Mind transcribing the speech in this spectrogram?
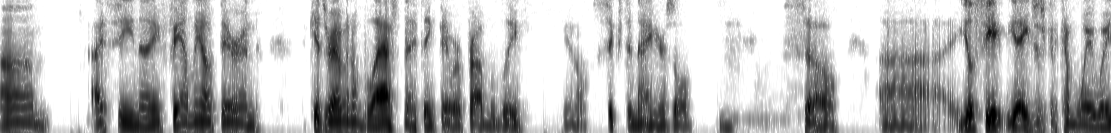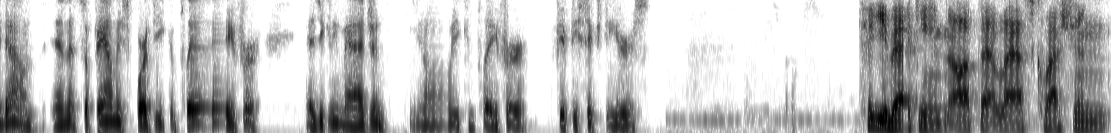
um, I seen a family out there and kids are having a blast and i think they were probably you know six to nine years old. So uh, you'll see the age is going to come way way down and it's a family sport that you can play for as you can imagine you know you can play for 50 60 years. Piggybacking off that last question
